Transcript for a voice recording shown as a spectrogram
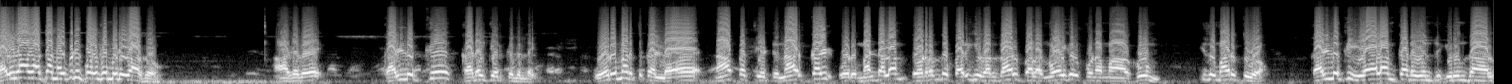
கைலாகத்தான் எப்படி கொடுக்க முடிவாகும்? ஆகவே கல்லுக்கு கடை கேட்கவில்லை. ஒரு மரத்துக்கல்ல நாற்பத்தி எட்டு நாட்கள் ஒரு மண்டலம் தொடர்ந்து பருகி வந்தால் பல நோய்கள் குணமாகும். இது மருத்துவம். கல்லுக்கு ஏழாம் கடை என்று இருந்தால்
